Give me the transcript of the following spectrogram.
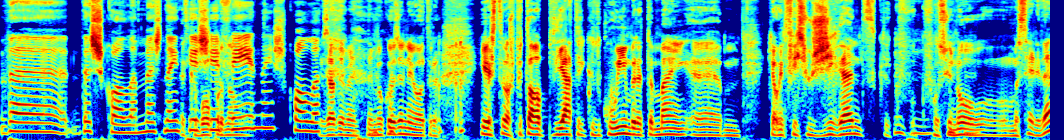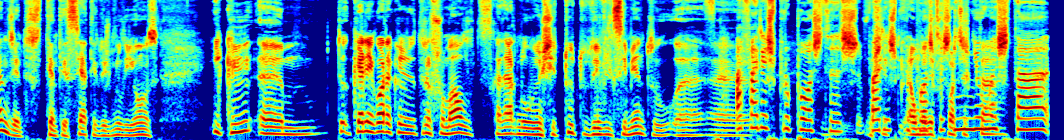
da, da escola, mas nem Acabou TGV não... nem escola. Exatamente, nem uma coisa nem outra. Este Hospital Pediátrico de Coimbra também, um, ehm, que é um edifício gigante, que, que, uhum. funcionou uhum. uma série de anos, entre 77 e 2011, e que um, querem agora transformá-lo, se calhar, no Instituto de Envelhecimento. Uh, uh, Há várias propostas, várias é propostas, nenhuma está,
